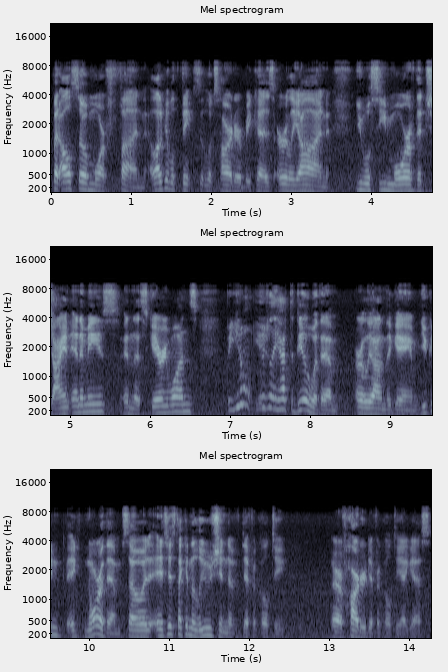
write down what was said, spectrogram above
but also more fun. A lot of people think it looks harder because early on you will see more of the giant enemies and the scary ones, but you don't usually have to deal with them early on in the game. You can ignore them, so it's just like an illusion of difficulty, or of harder difficulty, I guess.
